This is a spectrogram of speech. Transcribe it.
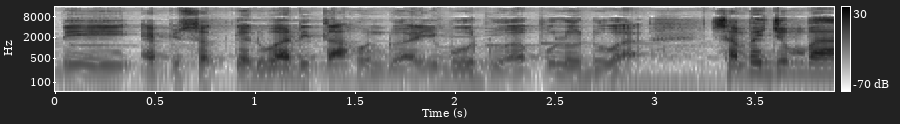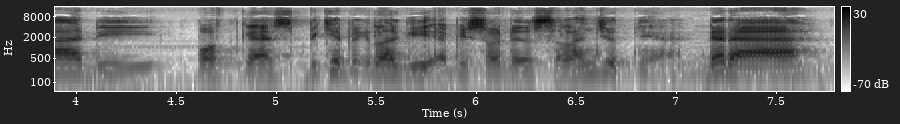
di episode kedua di tahun 2022. Sampai jumpa di podcast pikir-pikir lagi episode selanjutnya. Dadah.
